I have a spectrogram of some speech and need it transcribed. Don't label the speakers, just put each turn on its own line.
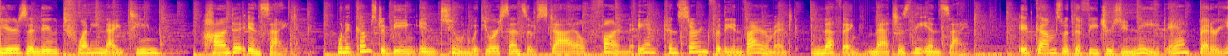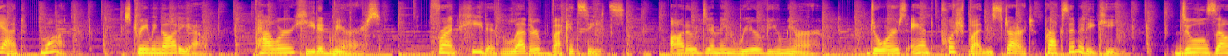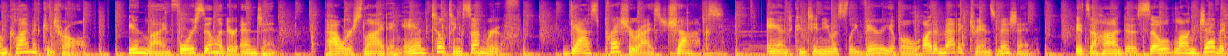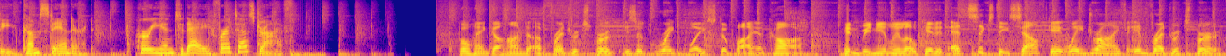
Here's a new 2019 Honda Insight. When it comes to being in tune with your sense of style, fun, and concern for the environment, nothing matches the Insight. It comes with the features you need and, better yet, want. Streaming audio, power heated mirrors, front heated leather bucket seats, auto dimming rear view mirror, doors and push button start proximity key, dual zone climate control, inline four cylinder engine, power sliding and tilting sunroof, gas pressurized shocks, and continuously variable automatic transmission. It's a Honda, so longevity comes standard. Hurry in today for a test drive.
Pohanka Honda of Fredericksburg is a great place to buy a car. Conveniently located at 60 South Gateway Drive in Fredericksburg.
